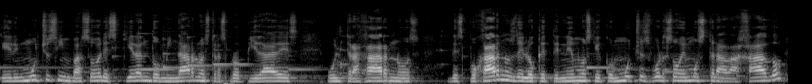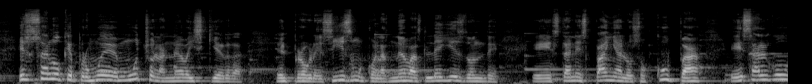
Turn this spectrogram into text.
que muchos invasores quieran dominar nuestras propiedades, ultrajarnos, despojarnos de lo que tenemos, que con mucho esfuerzo hemos trabajado. Eso es algo que promueve mucho la nueva izquierda, el progresismo con las nuevas leyes donde eh, está en España, los ocupa. Es algo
